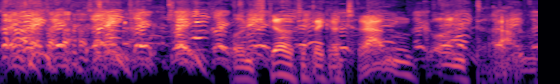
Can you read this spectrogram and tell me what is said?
trink, trink, trink, Und Störtebecker trank und trank.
